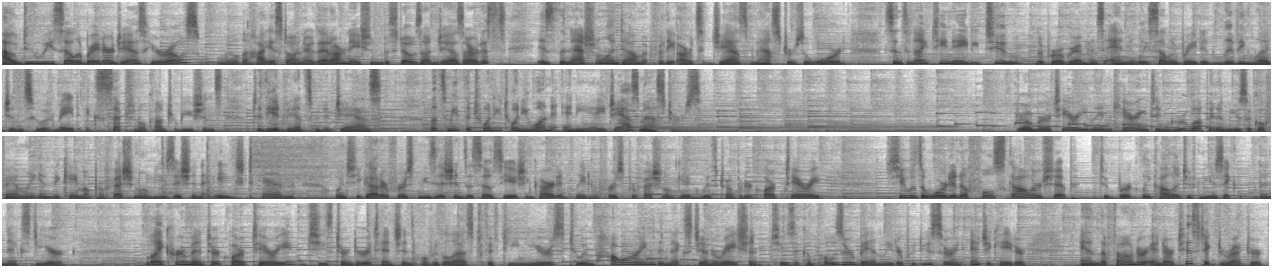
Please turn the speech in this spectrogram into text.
How do we celebrate our jazz heroes? Well, the highest honor that our nation bestows on jazz artists is the National Endowment for the Arts Jazz Masters Award. Since 1982, the program has annually celebrated living legends who have made exceptional contributions to the advancement of jazz. Let's meet the 2021 NEA Jazz Masters. Drummer Terri Lyne Carrington grew up in a musical family and became a professional musician at age 10 when she got her first Musicians Association card and played her first professional gig with trumpeter Clark Terry. She was awarded a full scholarship to Berklee College of Music the next year. Like her mentor, Clark Terry, she's turned her attention over the last 15 years to empowering the next generation. She's a composer, bandleader, producer, and educator, and the founder and artistic director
